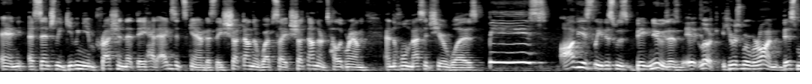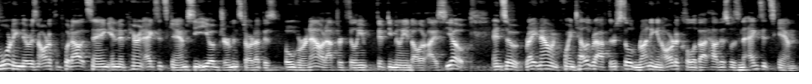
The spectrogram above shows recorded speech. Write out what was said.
and essentially giving the impression that they had exit scammed as they shut down their website, shut down their telegram, and the whole message here was peace. Obviously, this was big news. As it, look, here's where we're on. This morning, there was an article put out saying, in an apparent exit scam, CEO of German startup is over and out after filling $50 million ICO. And so, right now in Cointelegraph, they're still running an article about how this was an exit scam.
